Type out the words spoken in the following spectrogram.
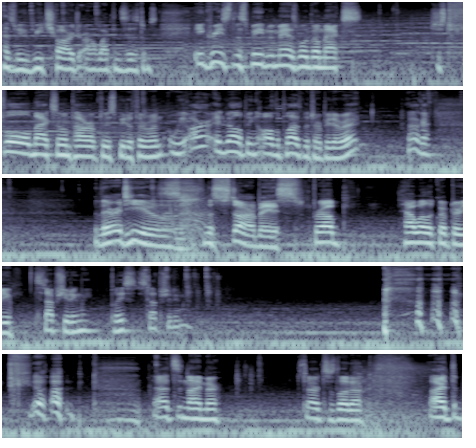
as we recharge our weapon systems. Increase the speed, we may as well go max. Just full maximum power up to a speed of 31. We are enveloping all the plasma torpedo, right? Okay. There it is, the starbase. Probe, How well equipped are you? Stop shooting me. Please, stop shooting me. Oh, God. That's a nightmare. Start to slow down. Alright, the,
